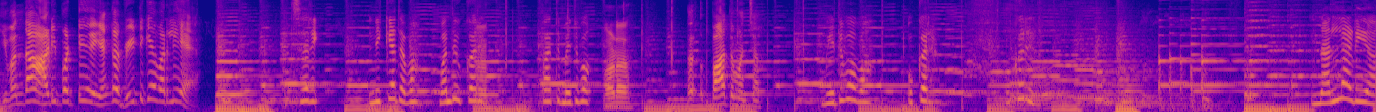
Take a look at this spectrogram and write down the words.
இவன் தான் அடிபட்டு எங்க வீட்டுக்கே வரலையே. சரி நிக்காத வா. வந்து உட்காரு. பாத்து மெதுவா. வாடா. பாத்து மச்சான். மெதுவா வா. உட்காரு. உட்காரு. நல்ல அடியா?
